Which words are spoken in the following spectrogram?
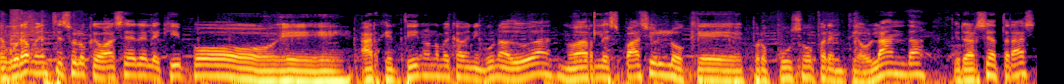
Seguramente eso es lo que va a hacer el equipo eh, argentino, no me cabe ninguna duda, no darle espacio en lo que propuso frente a Holanda, tirarse atrás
